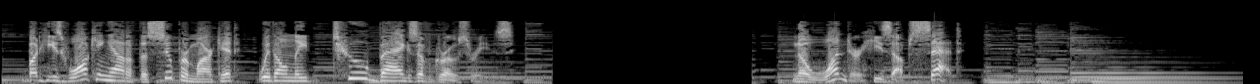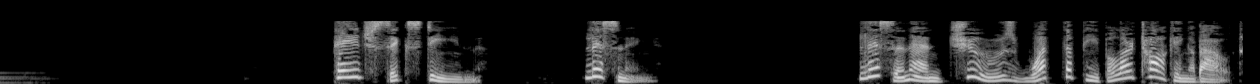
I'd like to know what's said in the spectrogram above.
but he's walking out of the supermarket with only two bags of groceries. No wonder he's upset. Page 16. Listening. Listen and choose what the people are talking about.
